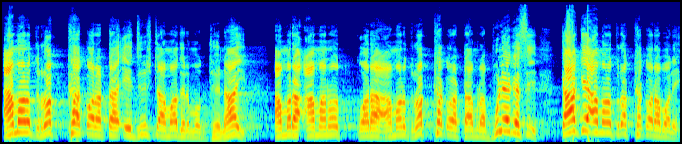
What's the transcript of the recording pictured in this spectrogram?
আমানত রক্ষা করাটা এই জিনিসটা আমাদের মধ্যে নাই। আমরা আমানত করা, আমানত রক্ষা করাটা আমরা ভুলে গেছি। কাকে আমানত রক্ষা করা বলে?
